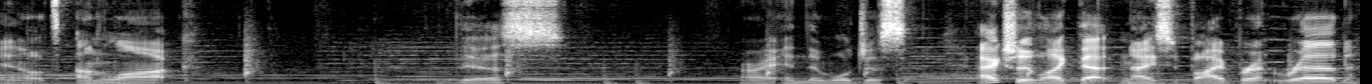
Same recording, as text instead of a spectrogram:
And let's unlock this. All right, and then we'll just, I actually like that nice vibrant red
